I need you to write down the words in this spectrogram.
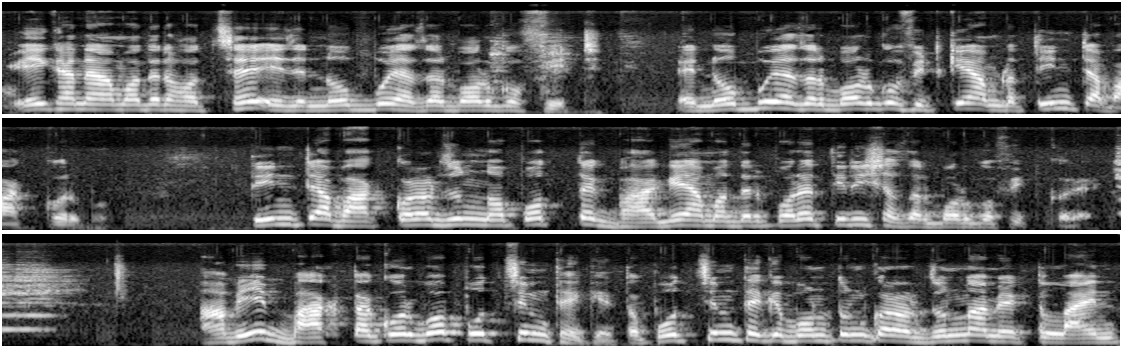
এইখানে আমাদের হচ্ছে এই যে নব্বই হাজার বর্গ ফিট। এই নব্বই হাজার বর্গ ফিটকে আমরা তিনটা ভাগ করব। তিনটা ভাগ করার জন্য প্রত্যেক ভাগে আমাদের পরে তিরিশ হাজার বর্গ ফিট করে। আমি ভাগটা করব পশ্চিম থেকে। তো পশ্চিম থেকে বন্টন করার জন্য আমি একটা লাইন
